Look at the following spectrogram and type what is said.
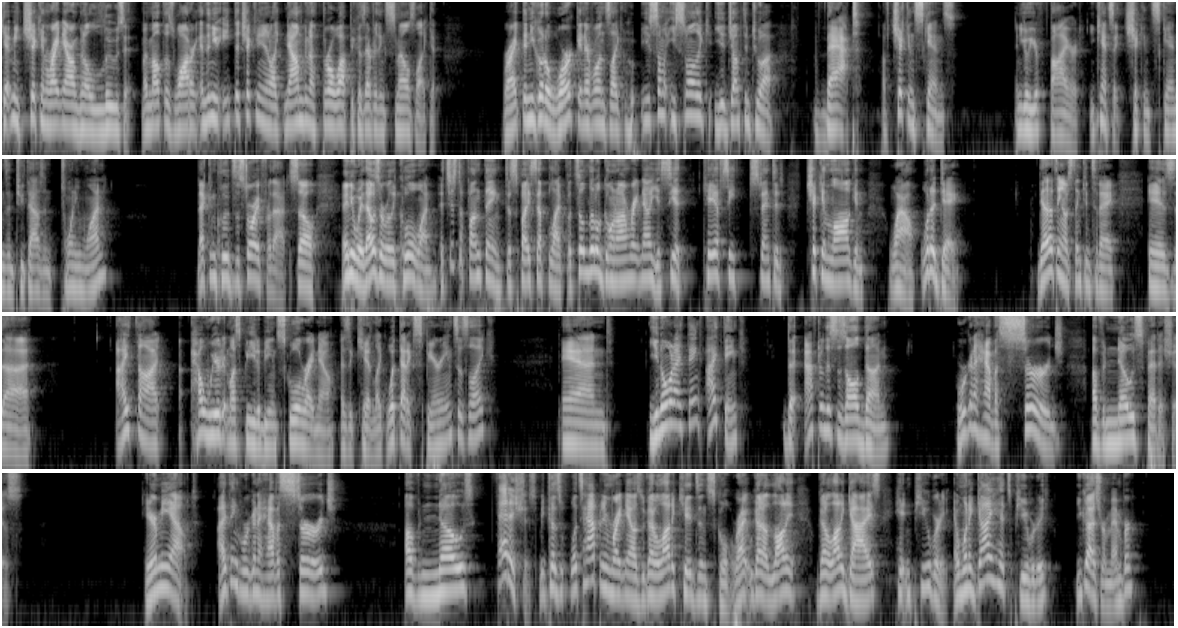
Get me chicken right now. I'm going to lose it. My mouth is watering. And then you eat the chicken and you're like, now I'm going to throw up because everything smells like it. Right? Then you go to work and everyone's like, you, some, you smell like you jumped into a vat of chicken skins. And you go, you're fired. You can't say chicken skins in 2021. That concludes the story for that. So, anyway, that was a really cool one. It's just a fun thing to spice up life. With so little going on right now, you see a KFC scented chicken log, and wow, what a day. The other thing I was thinking today is uh, I thought how weird it must be to be in school right now as a kid, like what that experience is like. And you know what I think? I think that after this is all done, we're going to have a surge of nose fetishes. Hear me out. I think we're going to have a surge of nose fetishes because what's happening right now is we've got a lot of kids in school, right? We got a lot of we got a lot of guys hitting puberty. And when a guy hits puberty, you guys remember?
